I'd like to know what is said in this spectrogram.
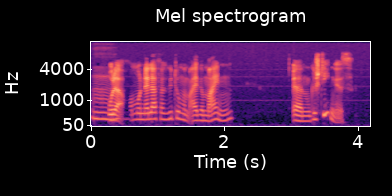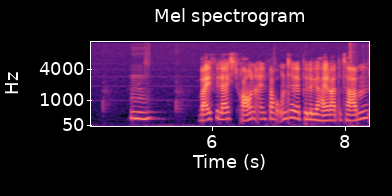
Mhm. oder hormoneller Verhütung im Allgemeinen ähm, gestiegen ist. Mhm. Weil vielleicht Frauen einfach unter der Pille geheiratet haben,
